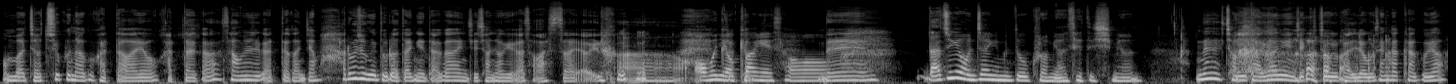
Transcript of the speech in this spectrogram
엄마 저 출근하고 갔다 와요. 갔다가 사무실 갔다가 이제 하루 종일 돌아다니다가 이제 저녁에 가서 왔어요. 이러고. 아, 어머니 옆방에서 네. 나중에 원장님도 그럼 연세 드시면 네, 저희 당연히 이제 그쪽을 가려고 생각하고요.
